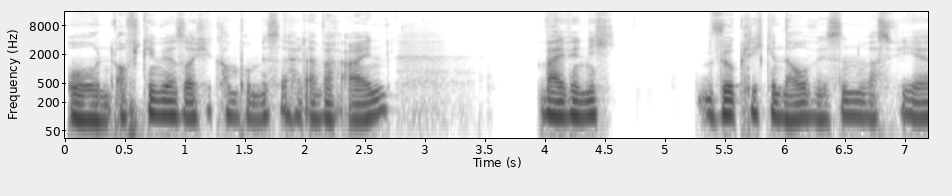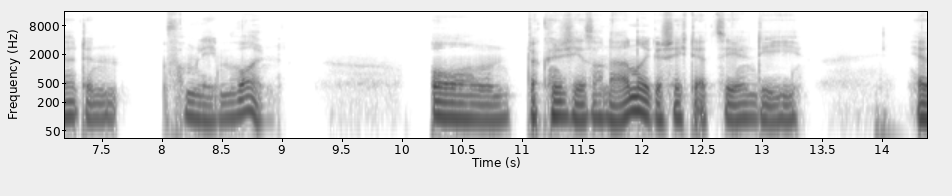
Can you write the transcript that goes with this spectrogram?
Und oft gehen wir solche Kompromisse halt einfach ein, weil wir nicht wirklich genau wissen, was wir denn vom Leben wollen. Und da könnte ich jetzt auch eine andere Geschichte erzählen, die ja,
